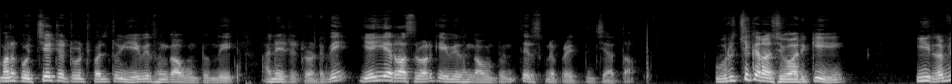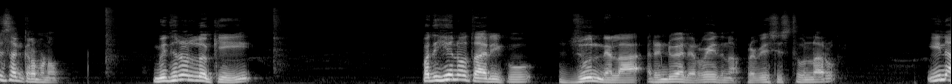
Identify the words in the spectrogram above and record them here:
మనకు వచ్చేటటువంటి ఫలితం ఏ విధంగా ఉంటుంది అనేటటువంటిది ఏ ఏ రాశుల వారికి ఏ విధంగా ఉంటుంది తెలుసుకునే ప్రయత్నం చేద్దాం. వృశ్చిక రాశి వారికి ఈ రవి సంక్రమణం మిథునంలోకి పదిహేనో తారీఖు జూన్ నెల రెండు వేల ఇరవై ఐదున ప్రవేశిస్తూ ఉన్నారు. ఈయన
